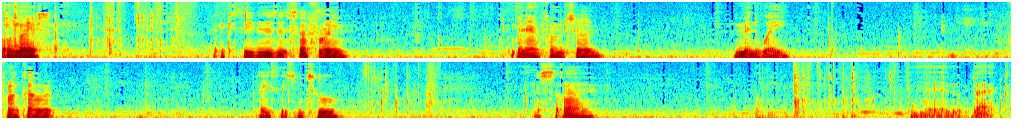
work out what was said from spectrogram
Oh, nice. I can see this is suffering. Madame from Chun. Midway. Front cover. PlayStation 2. On the side. And the back.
